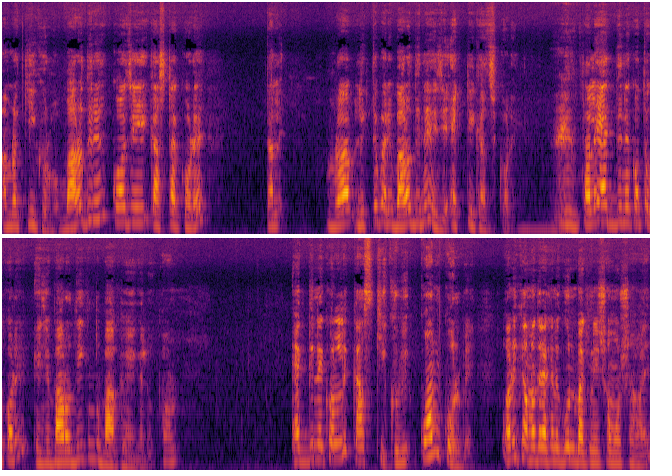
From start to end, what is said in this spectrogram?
আমরা কি করব? বারো দিনে ক যে এই কাজটা করে, তাহলে আমরা লিখতে পারি বারো দিনে এই যে একটি কাজ করে। তাহলে একদিনে কত করে? এই যে বারো দিয়ে কিন্তু বাঘ হয়ে গেল। কারণ একদিনে করলে কাজ কি? খুবই কম করবে। অনেকে আমাদের এখানে গুণ বাক নিয়ে সমস্যা হয়।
